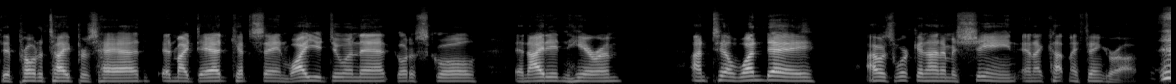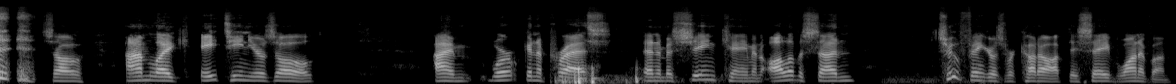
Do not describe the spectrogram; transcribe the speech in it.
the prototypers had. And my dad kept saying, Why are you doing that? Go to school. And I didn't hear him until one day I was working on a machine and I cut my finger off. so I'm like 18 years old. I'm working a press, and a machine came, and all of a sudden, two fingers were cut off. They saved one of them.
